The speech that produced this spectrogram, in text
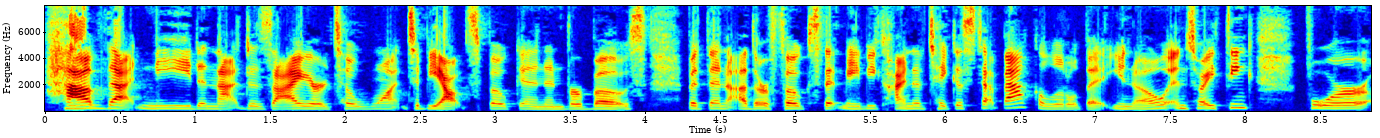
have that need and that desire to want to be outspoken and verbose, but then other folks that maybe kind of take a step back a little bit, you know? And so I think for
